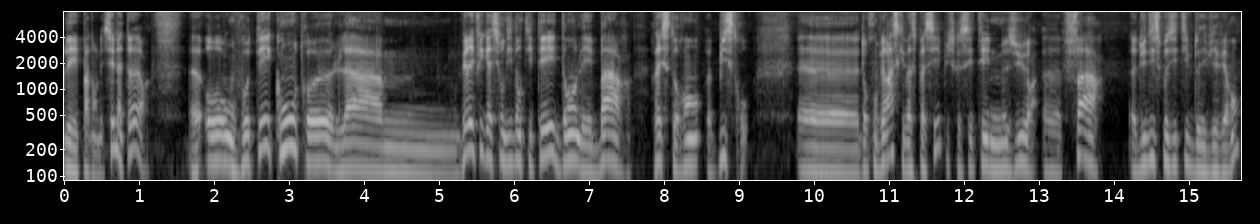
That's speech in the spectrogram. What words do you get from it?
les, pardon, les sénateurs euh, ont voté contre la hum, vérification d'identité dans les bars, restaurants, euh, bistrots. Euh, donc on verra ce qui va se passer puisque c'était une mesure euh, phare euh, du dispositif d'Olivier Véran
